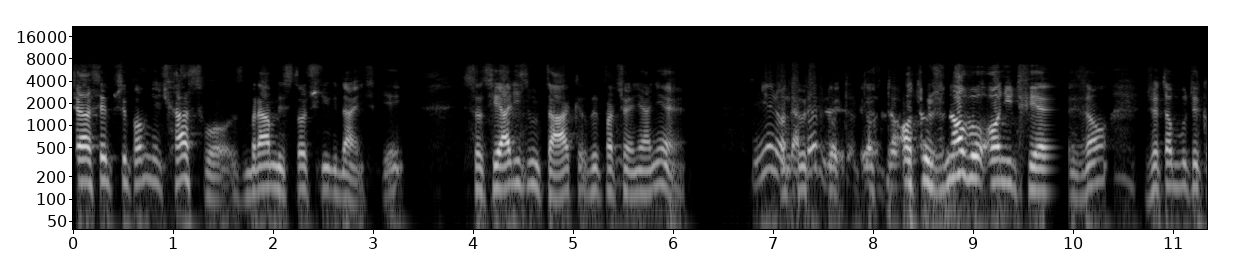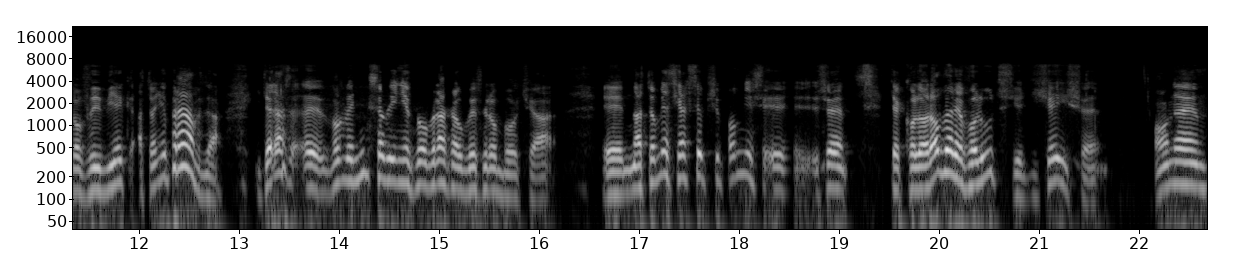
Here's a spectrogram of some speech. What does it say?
trzeba sobie przypomnieć hasło z bramy Stoczni Gdańskiej. Socjalizm tak, wypaczenia nie. Nie no, na pewno. To, to, to... Otóż znowu oni twierdzą, że to był tylko wybieg, a to nieprawda. I teraz e, w ogóle nikt sobie nie wyobrażał bezrobocia. E, natomiast ja chcę przypomnieć, e, że te kolorowe rewolucje dzisiejsze, one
